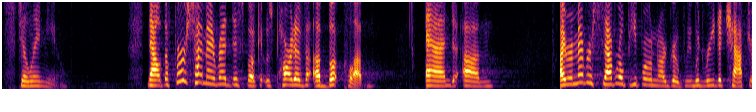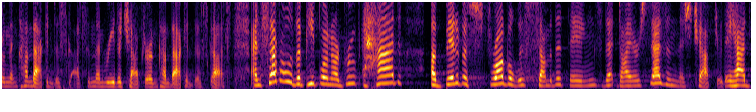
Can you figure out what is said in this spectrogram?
still in you. Now, the first time I read this book, it was part of a book club. And um, I remember several people in our group, we would read a chapter and then come back and discuss, and then read a chapter and come back and discuss. And several of the people in our group had a bit of a struggle with some of the things that Dyer says in this chapter. They had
